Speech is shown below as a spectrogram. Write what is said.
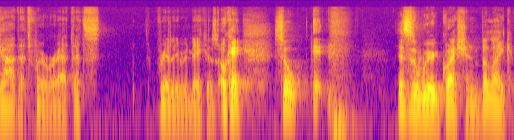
God, that's where we're at. That's really ridiculous. Okay, so it, this is a weird question, but like,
